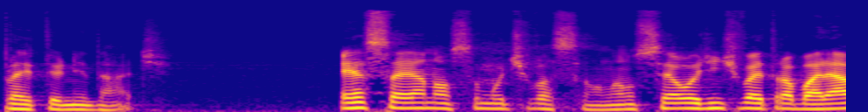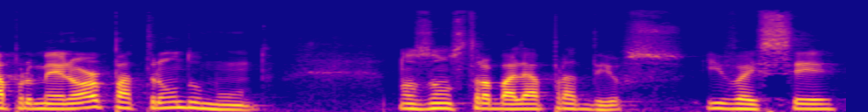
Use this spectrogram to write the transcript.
para a eternidade. Essa é a nossa motivação. Lá no céu a gente vai trabalhar para o melhor patrão do mundo. Nós vamos trabalhar para Deus e vai ser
